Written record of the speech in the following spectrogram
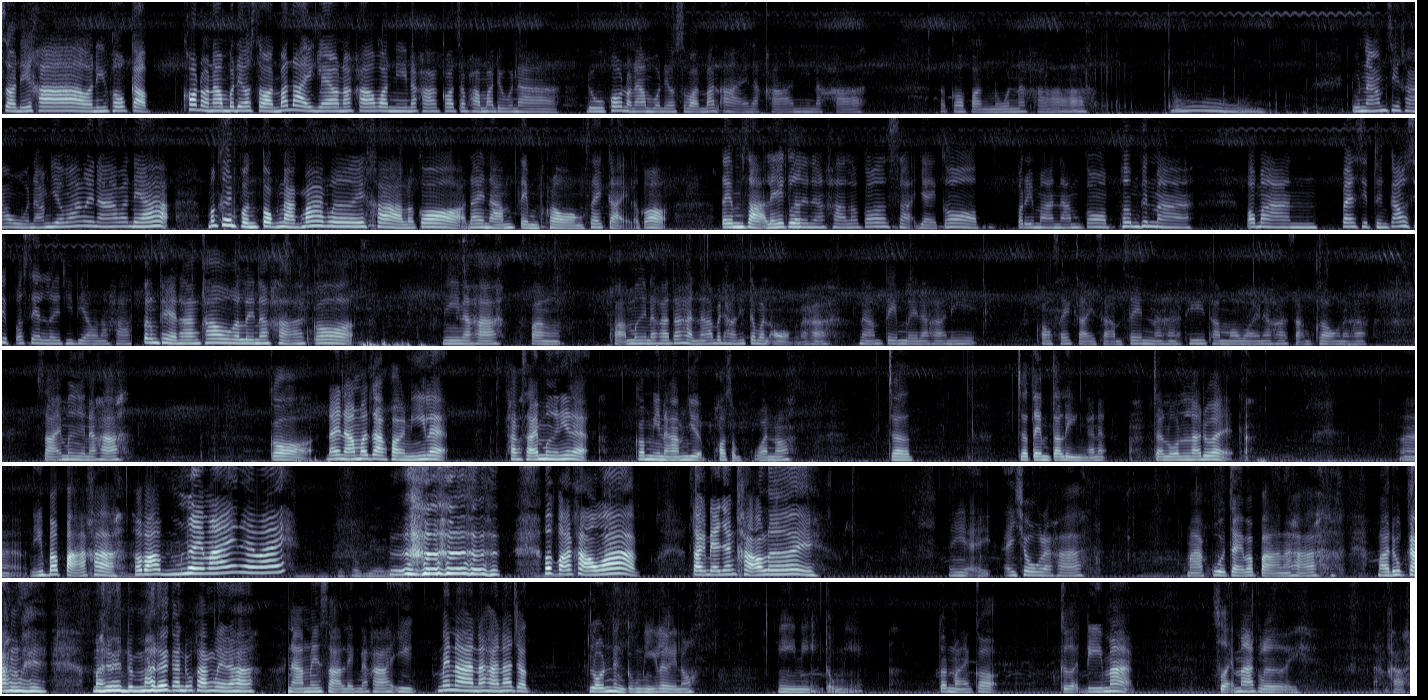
สวัสดีค่ะ วันนี้พบกับข้อหนองนาโมเดลสวรรค์บ้านอายอีกแล้วนะคะ วันนี้นะคะก็จะพามาดูนา ดูข้อหนองนาโมเดลสวรรค์บ้านอายนะคะนี่นะคะ แล้วก็ฝั่งนู้นนะคะนู่นดูน้ำสิคะโอ้น้ำเยอะมากเลยนะวันเนี้ยเมื่อคืนฝนตกหนักมากเลยค่ะ แล้วก็ได้น้ำเต็มคลองไส้ไก่ แล้วก็เต็มสระเล็กเลยนะคะ แล้วก็สระใหญ่ก็ปริมาณน้ำก็เพิ่มขึ้นมา ประมาณ 80-90%เลยทีเดียวนะคะ ตั้งแต่ทางเข้ากันเลยนะคะ ก็นี่นะคะ ฝั่งขวามือนะคะ ถ้าหันหน้าไปทางทิศตะวันออกนะคะ น้ำเต็มเลยนะคะ นี่คลองไส้ไก่สามเส้นนะคะ ที่ทำมาไว้นะคะสามคลองนะคะ ซ้ายมือนะคะ ก็ได้น้ำมาจากฝั่งนี้แหละ ทางซ้ายมือนี่แหละ ก็มีน้ำเยอะพอสมควรเนาะจะจะเต็มตลิ่งกันเนี่ยจะล้นแล้วด้วย อ่านี่ป้าป๋าค่ะป้าป๋าเหนื่อยไหมเหนื่อยไหมป้าป๋าขาวมากตากแดดยังขาวเลย นี่ไอไอโชคนะคะมาคู่ใจป้าป๋านะคะ มาทุกครั้งเลย มาด้วยมาด้วยกันทุกครั้งเลยนะคะ น้ำในสระเล็กนะคะ อีกไม่นานนะคะ น่าจะล้นถึงตรงนี้เลยเนาะนี่นี่ตรงนี้ ต้นไม้ก็เกิดดีมาก สวยมากเลยนะคะ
